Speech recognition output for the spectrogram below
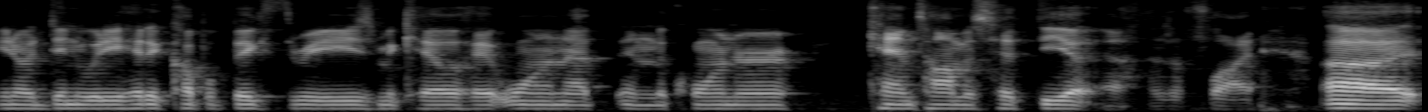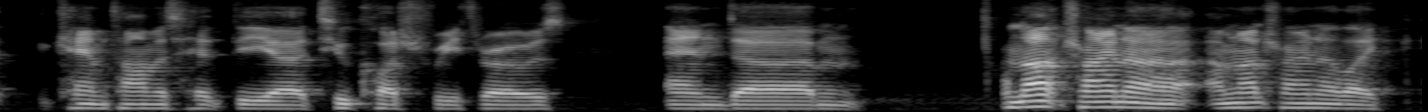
You know, Dinwiddie hit a couple big threes. Mikal hit one at in the corner. Cam Thomas hit the uh, uh, there's a fly. Uh, Cam Thomas hit the uh, two clutch free throws, and um, I'm not trying to I'm not trying to like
